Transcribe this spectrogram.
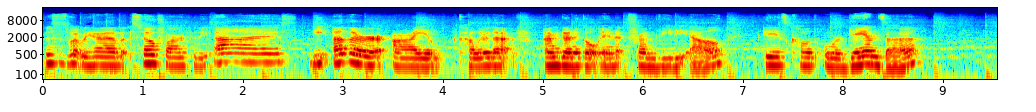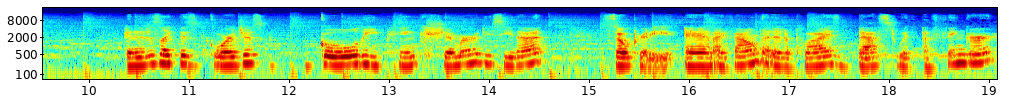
This is what we have so far for the eyes. The other eye color that I'm gonna go in from VDL is called Organza. And it is like this gorgeous goldy pink shimmer. Do you see that? So pretty. And I found that it applies best with a finger.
